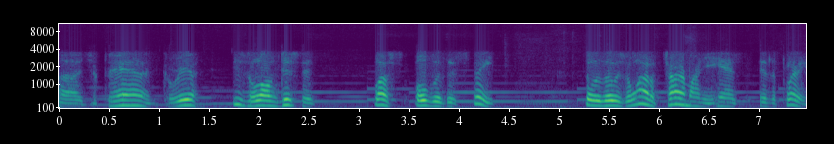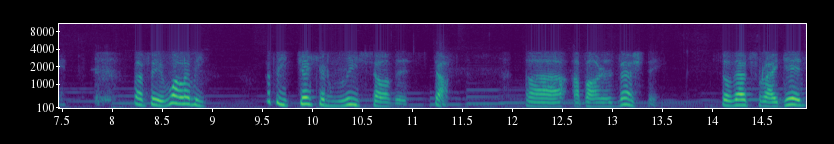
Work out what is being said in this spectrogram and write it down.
uh, Japan and Korea. These are long distance, plus over the state. So there was a lot of time on your hands in the plane. I figured, well, let me let me take and read some of this stuff uh, about investing. So that's what I did,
